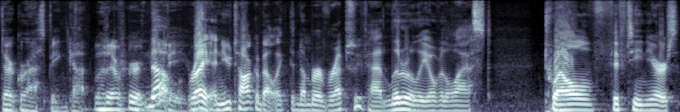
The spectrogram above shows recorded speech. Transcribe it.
their grass being cut, whatever it may No, be. right. And you talk about like the number of reps we've had literally over the last 12, 15 years,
